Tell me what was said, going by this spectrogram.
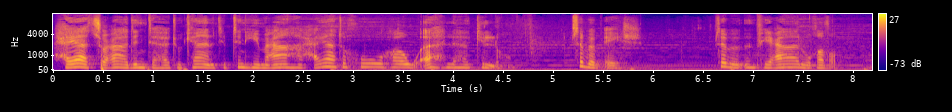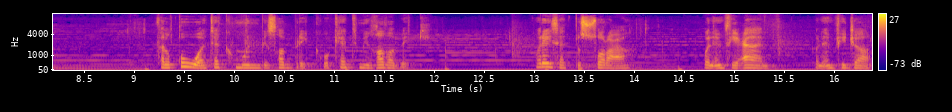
حياة سعاد انتهت وكانت بتنهي معاها حياة أخوها وأهلها كلهم. بسبب إيش؟ بسبب انفعال وغضب. فالقوة تكمن بصبرك وكتم غضبك وليست بالسرعة والانفعال والانفجار.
